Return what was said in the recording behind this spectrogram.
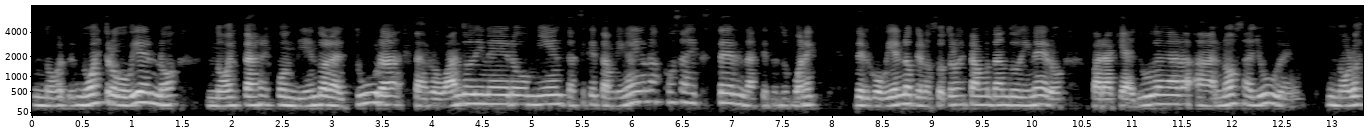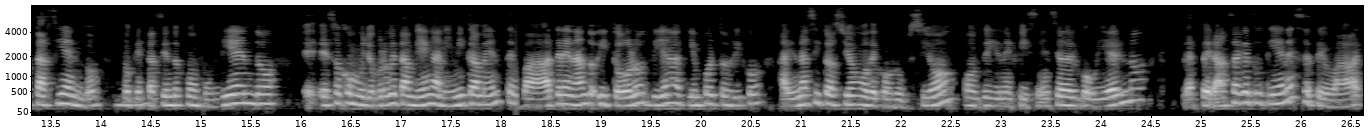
nuestro gobierno no está respondiendo a la altura, está robando dinero, miente, así que también hay unas cosas externas que se supone del gobierno que nosotros estamos dando dinero para que ayuden a, nos ayuden, no lo está haciendo, lo que está haciendo es confundiendo, e, eso como yo creo que también anímicamente va atrenando y todos los días aquí en Puerto Rico hay una situación o de corrupción o de ineficiencia del gobierno, la esperanza que tú tienes se te va,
